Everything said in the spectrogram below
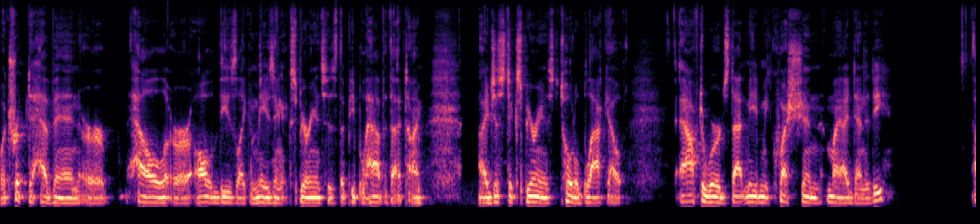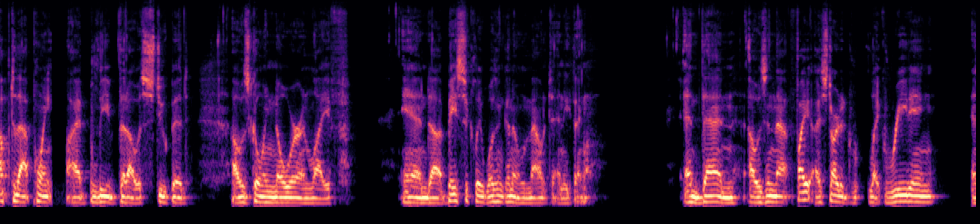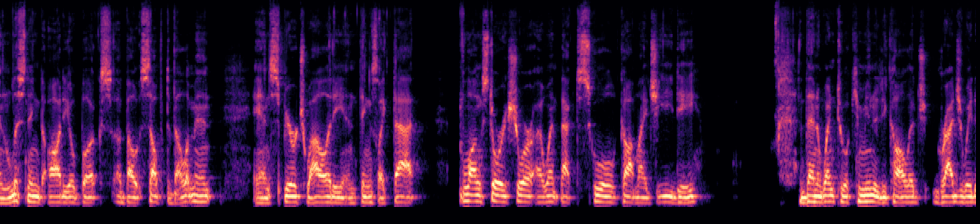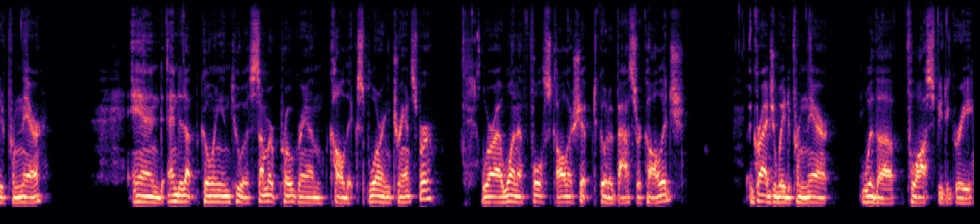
a trip to heaven or hell or all of these like amazing experiences that people have at that time. I just experienced total blackout. Afterwards, that made me question my identity. Up to that point, I believed that I was stupid. I was going nowhere in life and uh, basically wasn't going to amount to anything. And then I was in that fight. I started like reading and listening to audiobooks about self development and spirituality and things like that. Long story short, I went back to school, got my GED, then went to a community college, graduated from there, and ended up going into a summer program called Exploring Transfer, where I won a full scholarship to go to Vassar College. I graduated from there with a philosophy degree.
